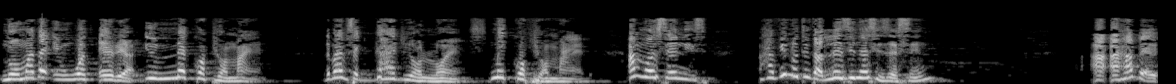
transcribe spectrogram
No matter in what area, you make up your mind. The Bible says, guard your loins. Make up your mind. I'm not saying this. Have you noticed that laziness is a sin? I, I have a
